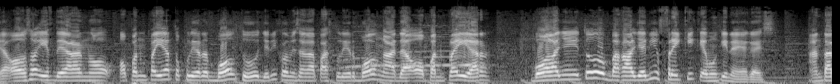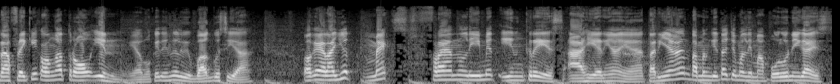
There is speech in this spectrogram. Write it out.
Ya, also if there are no open player to clear the ball tuh, jadi kalau misalnya pas clear ball nggak ada open player, bolanya itu bakal jadi free kick ya mungkin ya, guys. Antara free kick kalau nggak throw in, ya mungkin ini lebih bagus ya. Oke lanjut, max friend limit increase akhirnya ya. Tadinya kan teman kita cuma 50 nih guys.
